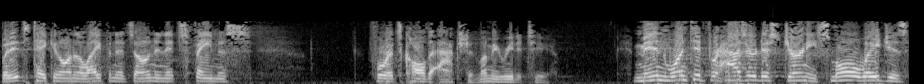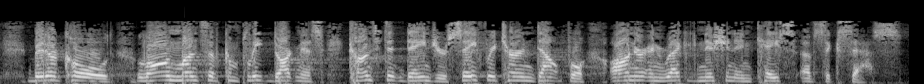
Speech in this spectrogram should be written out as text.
but it's taken on a life in its own and it's famous for its call to action. Let me read it to you. Men wanted for hazardous journey, small wages, bitter cold, long months of complete darkness, constant danger, safe return doubtful, honor and recognition in case of success.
